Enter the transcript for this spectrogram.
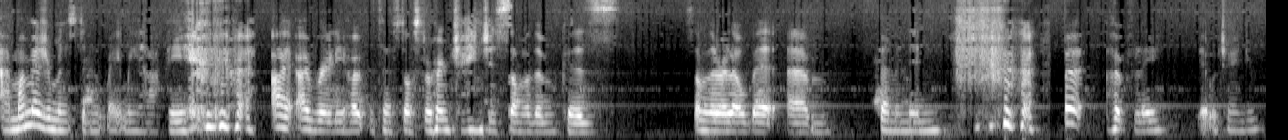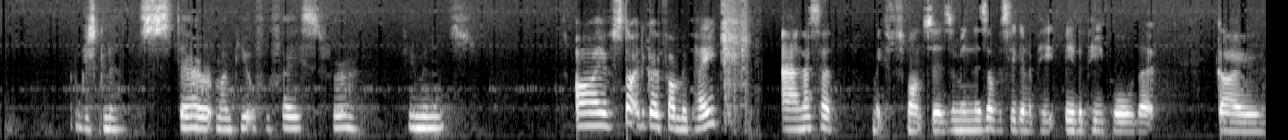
And my measurements didn't make me happy. I, I really hope the testosterone changes some of them because some of them are a little bit um, feminine. but hopefully it will change them. I'm just going to stare at my beautiful face for a few minutes. I've started a GoFundMe page and that's had mixed responses. I mean, there's obviously going to be the people that go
